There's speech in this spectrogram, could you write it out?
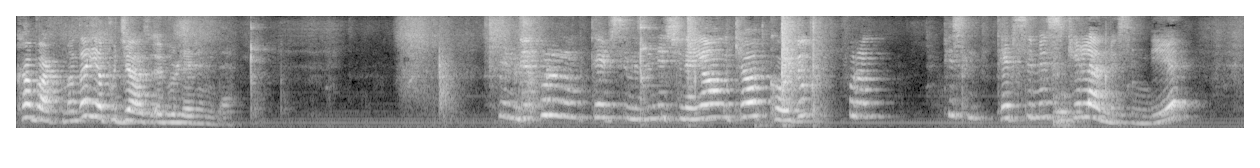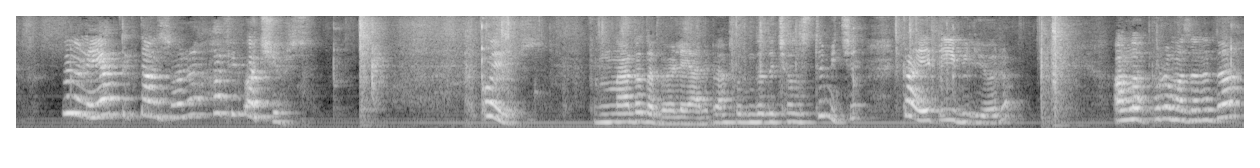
Kabartma da yapacağız öbürlerinde. Şimdi fırının tepsimizin içine yağlı kağıt koyduk. Fırın pis tepsimiz kirlenmesin diye. Böyle yaptıktan sonra hafif açıyoruz. Koyuyoruz. Fırınlarda da böyle yani. Ben fırında da çalıştığım için gayet iyi biliyorum. Allah bu Ramazan'ı da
